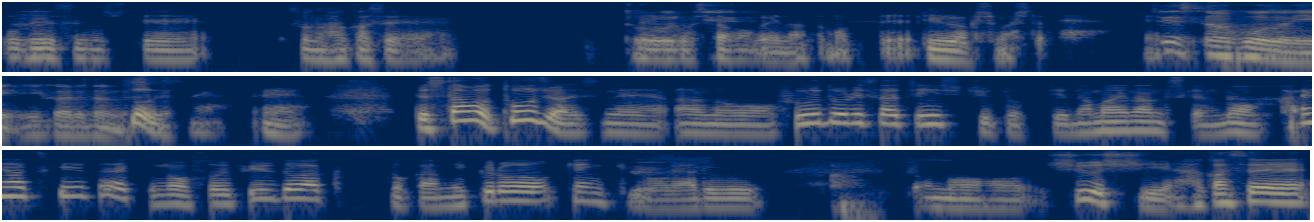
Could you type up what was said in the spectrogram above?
をベースにして、その博士勉強した方がいいなと思って留学しましたね。で、スタンフォードに行かれたんですねそうですね。ええで、スタンフォード当時はですね、あの、 Food Research Institute っていう名前なんですけども、開発経済学のそういうフィールドワークとかミクロ研究をやる、その修士、博士、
